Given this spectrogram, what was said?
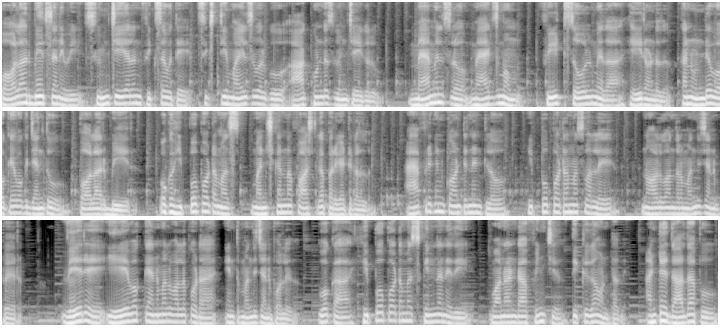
పోలార్ బీర్స్ అనేవి స్విమ్ చేయాలని ఫిక్స్ అవుతే సిక్స్టీ మైల్స్ వరకు ఆగకుండా స్విమ్ చేయగలవు. మ్యామిల్స్లో మ్యాక్సిమం ఫీట్ సోల్ మీద హెయిర్ ఉండదు. కానీ ఉండే ఒకే ఒక జంతువు పోలార్ బీర్ ఒక హిప్పోపోటమస్ మనిషి కన్నా ఫాస్ట్గా పరిగెట్టగలదు. ఆఫ్రికన్ కాంటినెంట్లో హిప్పోపోటమస్ వల్లే నాలుగు వందల మంది చనిపోయారు. వేరే ఏ ఒక్క యానిమల్ వల్ల కూడా ఇంతమంది చనిపోలేదు. ఒక హిప్పోపోటమస్ స్కిన్ అనేది వన్ అండ్ హాఫ్ ఇంచ్ థిక్గా ఉంటుంది. అంటే దాదాపు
